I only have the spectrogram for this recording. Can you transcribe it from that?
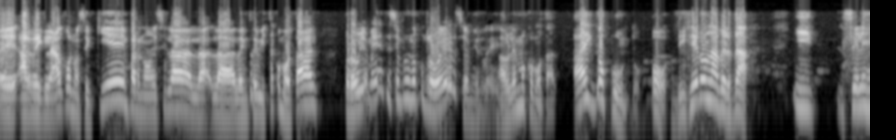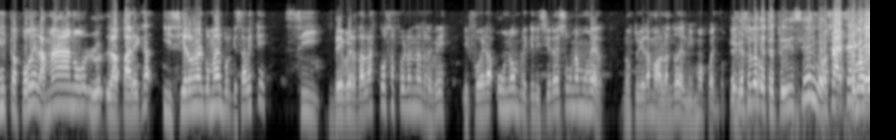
eh, arreglado con no sé quién, para no decir la, la, la, la entrevista como tal. Pero obviamente siempre una controversia, mi rey. Hablemos como tal. Hay dos puntos. O dijeron la verdad y se les escapó de la mano, la pareja hicieron algo mal, porque ¿sabes qué? Si de verdad las cosas fueran al revés y fuera un hombre que le hiciera eso a una mujer, no estuviéramos hablando del mismo cuento. Es que eso es lo que te estoy diciendo. O sea, ese es el que, tema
